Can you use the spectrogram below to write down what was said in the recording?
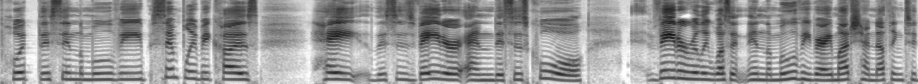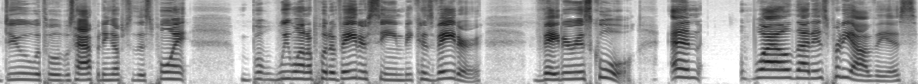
put this in the movie simply because, hey, this is Vader and this is cool. Vader really wasn't in the movie very much, had nothing to do with what was happening up to this point. But we want to put a Vader scene because Vader. Vader is cool. And while that is pretty obvious,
